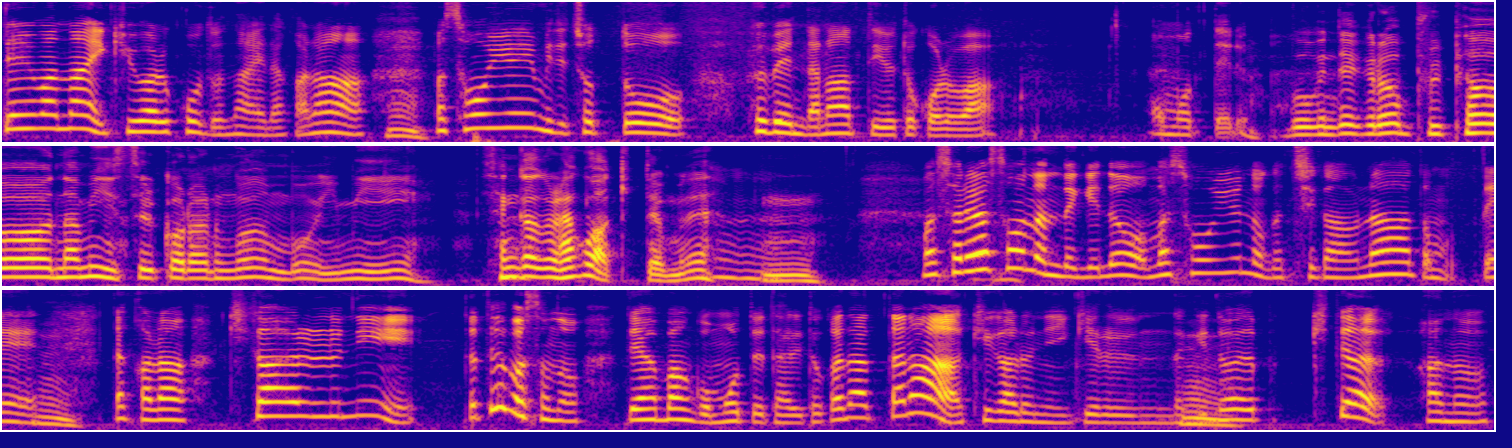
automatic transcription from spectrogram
電話ない QR コードないだから、うんまあ、そういう意味でちょっと不便だなっていうところは 思ってる 뭐 근데 그런 불편함이 있을 거라는 건 뭐 이미 생각을 하고 왔기 때문에. 음. まあそれはそうなんだけど、まあ、そういうのが違うなと思って、うんだから気軽に例えばその電話番号持ってたりとかだったら気軽に行けるんだけど、うんやっぱ来たあの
